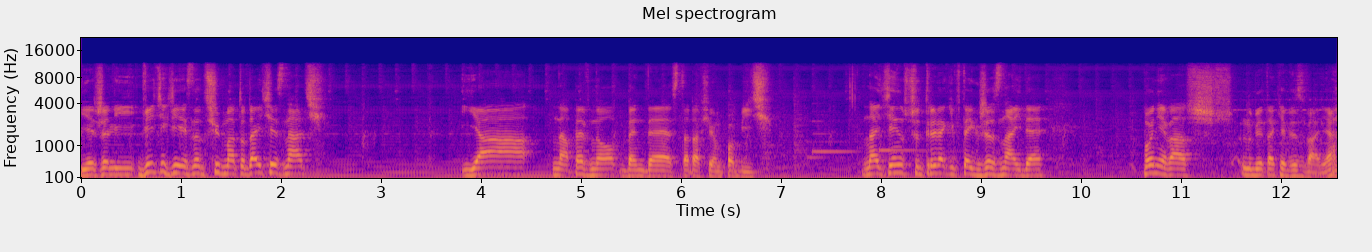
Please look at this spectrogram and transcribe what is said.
Jeżeli wiecie gdzie jest noc siódma, to dajcie znać. Ja na pewno będę starał się pobić najcięższy tryb jaki w tej grze znajdę, ponieważ lubię takie wyzwania.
